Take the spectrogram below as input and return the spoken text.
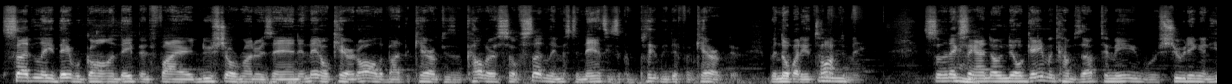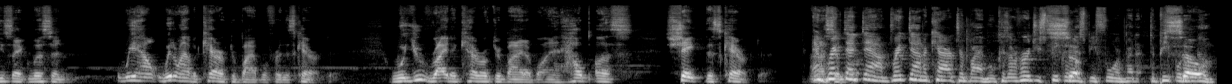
suddenly they were gone, they've been fired, new showrunners in, and they don't care at all about the characters of color. So suddenly Mr. Nancy's a completely different character, but nobody had talked mm-hmm. to me. So the next thing mm-hmm. I know, Neil Gaiman comes up to me, we're shooting, and he's like, listen, we, ha- we don't have a character Bible for this character will you write a character Bible and help us shape this character? And, and break said, that down. Break down a character Bible because I've heard you speak so, on this before, but the people so, don't know.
